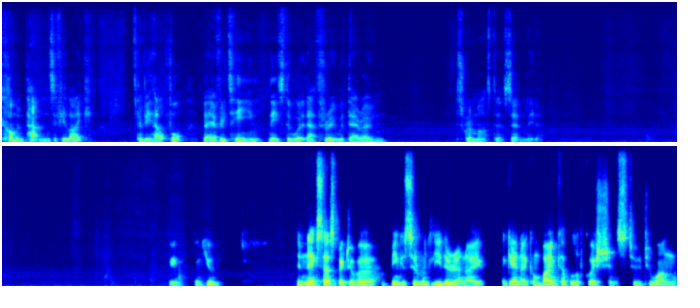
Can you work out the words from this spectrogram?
common patterns, if you like, can be helpful. But every team needs to work that through with their own Scrum Master, servant leader. Okay, thank you. The next aspect of uh, being a servant leader, and I again I combine a couple of questions to to one,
